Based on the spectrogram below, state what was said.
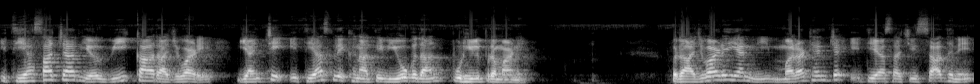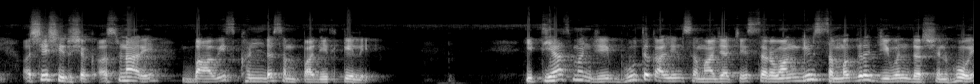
इतिहासाचार्य वी का राजवाडे यांचे इतिहास लेखनातील योगदान पुढील प्रमाणे. राजवाडे यांनी मराठ्यांच्या इतिहासाची साधने असे शीर्षक असणारे बावीस खंड संपादित केले. इतिहास म्हणजे भूतकालीन समाजाचे सर्वांगीण समग्र जीवन दर्शन होय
